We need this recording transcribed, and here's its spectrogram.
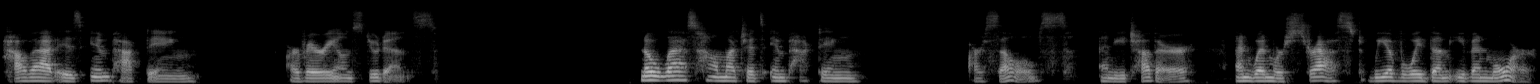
how that is impacting our very own students. No less how much it's impacting ourselves and each other. And when we're stressed, we avoid them even more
